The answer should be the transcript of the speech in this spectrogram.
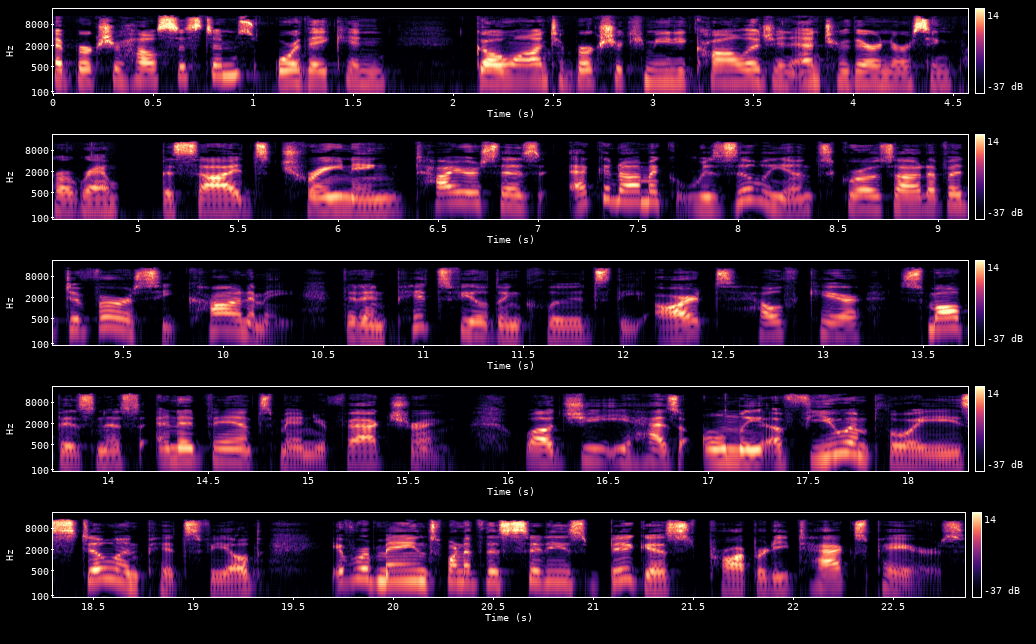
at Berkshire Health Systems, or they can go on to Berkshire Community College and enter their nursing program. Besides training, Tyer says economic resilience grows out of a diverse economy that in Pittsfield includes the arts, healthcare, small business, and advanced manufacturing. While GE has only a few employees still in Pittsfield, it remains one of the city's biggest property taxpayers.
